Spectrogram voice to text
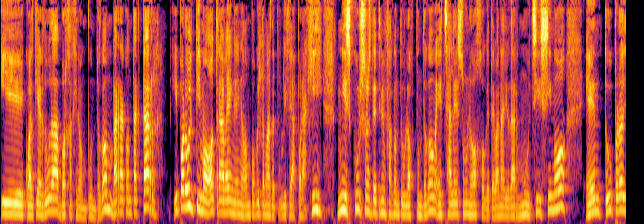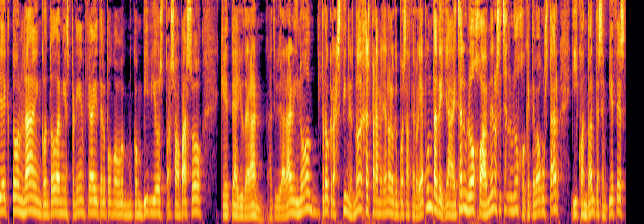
Y cualquier duda, borjagirón.com barra contactar. Y por último, otra vez, venga, un poquito más de publicidad por aquí, mis cursos de triunfacontublog.com, échales un ojo que te van a ayudar muchísimo en tu proyecto online. Con toda mi experiencia y te lo pongo con vídeos paso a paso que te ayudarán, ayudarán y no procrastines, no dejes para mañana lo que puedes hacer hoy, apúntate ya, échale un ojo, al menos échale un ojo que te va a gustar y cuanto antes empieces,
